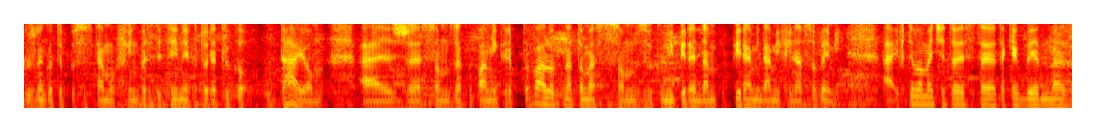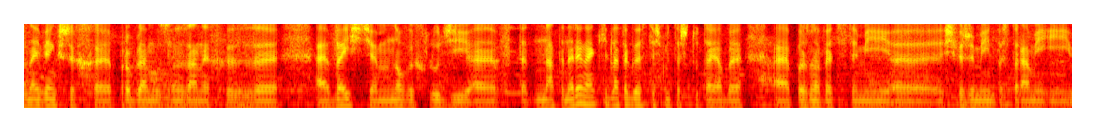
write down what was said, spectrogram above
różnego typu systemów inwestycyjnych, które tylko udają, e, że są zakupami kryptowalut, natomiast są zwykłymi piramidami, finansowymi. I w tym momencie to jest e, tak jakby jedna z największych e, problemów związanych z e, wejściem nowych ludzi na ten rynek i dlatego jesteśmy też tutaj, aby porozmawiać z tymi świeżymi inwestorami i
